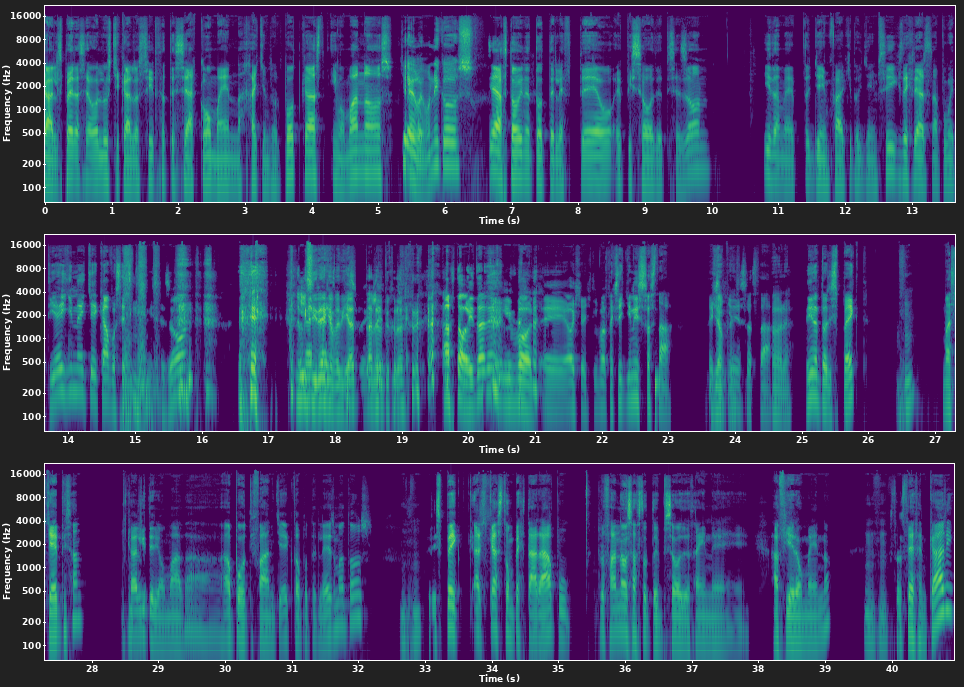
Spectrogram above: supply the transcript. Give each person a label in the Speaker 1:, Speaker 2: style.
Speaker 1: Καλησπέρα σε όλους και καλώς ήρθατε σε ακόμα ένα Hack and Roll podcast. Είμαι ο Μάνος
Speaker 2: Και εγώ είμαι ο Νίκος.
Speaker 1: και αυτό είναι το τελευταίο επεισόδιο της σεζόν. Είδαμε το Game 5 και το Game 6, δεν χρειάζεται να πούμε τι έγινε και κάπως έτσι κλείνει η σεζόν.
Speaker 2: Καλή
Speaker 1: Να
Speaker 2: συνέχεια, παιδιά.
Speaker 1: ευχαριστήσουμε,
Speaker 2: Τα λέμε
Speaker 1: γιατί-
Speaker 2: του χρόνου.
Speaker 1: αυτό ήταν. λοιπόν, ε, όχι, όχι. Λοιπόν, θα ξεκινήσεις σωστά. Θα
Speaker 2: Για
Speaker 1: ξεκινήσεις σωστά.
Speaker 2: Ωραία.
Speaker 1: Είναι το respect.
Speaker 2: Μμμ.
Speaker 1: Μας κέρδισαν. Καλύτερη ομάδα από ό,τι φάνηκε εκ του αποτελέσματος.
Speaker 2: Μμμ.
Speaker 1: respect αρχικά στον παιχταρά που προφανώς αυτό το επεισόδιο θα είναι αφιερωμένο
Speaker 2: Μμμ.
Speaker 1: στον Στέφεν Κάρι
